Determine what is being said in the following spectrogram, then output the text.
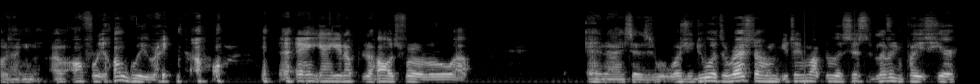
I was like, "Mm, I'm awfully hungry right now. I ain't gonna get up to the house for a little while. And I says, what you do with the rest of them, you take them up to the assisted living place here.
